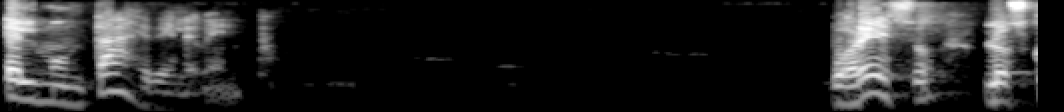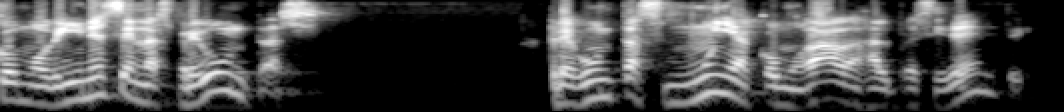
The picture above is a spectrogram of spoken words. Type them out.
el montaje del evento. Por eso, los comodines en las preguntas. Preguntas muy acomodadas al presidente.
